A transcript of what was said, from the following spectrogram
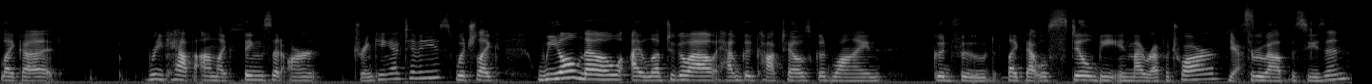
like a recap on like things that aren't drinking activities, which like we all know I love to go out, have good cocktails, good wine, good food. Like that will still be in my repertoire Yes. throughout the season.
